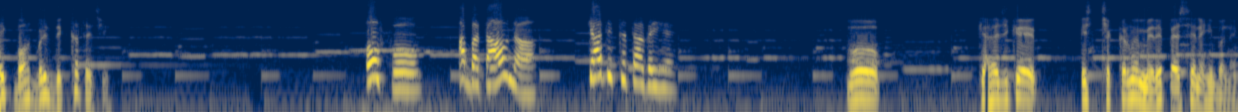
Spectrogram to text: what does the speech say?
एक बहुत बड़ी दिक्कत है जी। ओफो अब बताओ ना क्या दिक्कत आ गई है? वो क्या है जी के इस चक्कर में मेरे पैसे नहीं बने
